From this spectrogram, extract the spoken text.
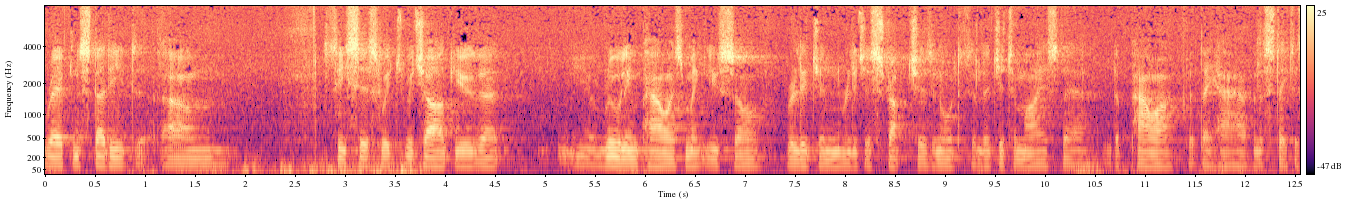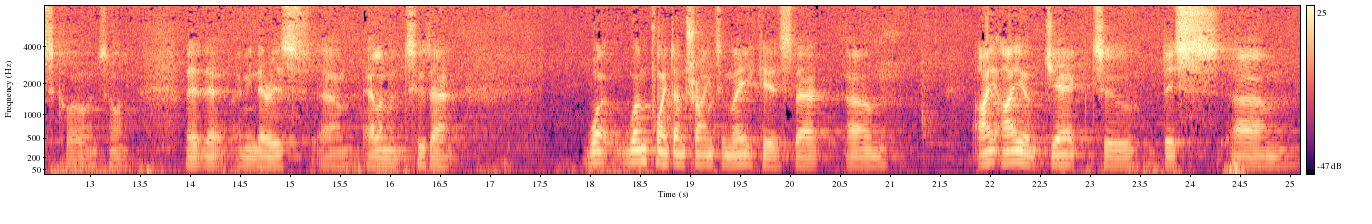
read and studied um, theses which which argue that you know, ruling powers make use of religion, religious structures in order to legitimize their the power that they have and the status quo and so on. There, there, I mean, there is um, element to that. What, one point I'm trying to make is that. Um, I, I object to this um,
